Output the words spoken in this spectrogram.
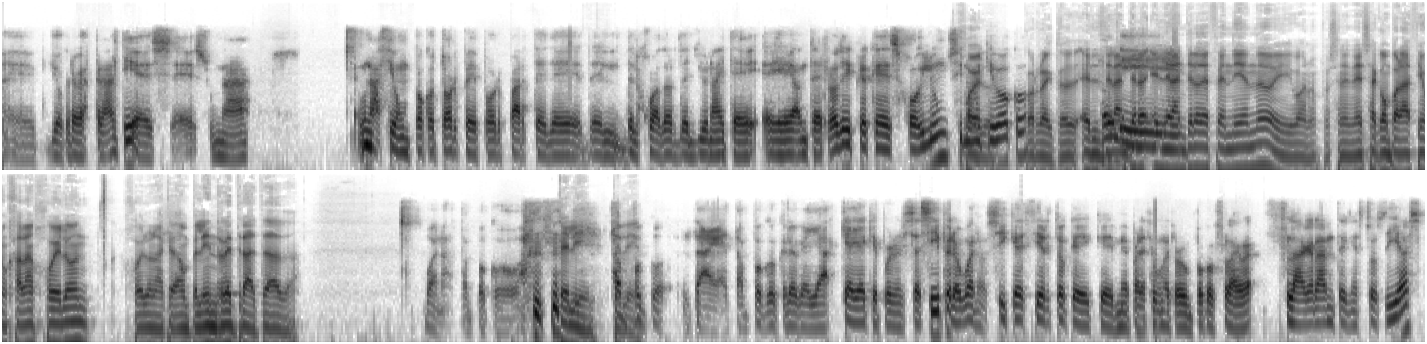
Eh, yo creo que es penalti, es, es una, una acción un poco torpe por parte del, jugador del United eh, ante Rodri, creo que es Hoylund, si no me equivoco. Correcto, el delantero, el delantero defendiendo y bueno, pues en esa comparación Haaland-Hoylund, Hoylund ha quedado un pelín retratada. Bueno, tampoco, pelín, tampoco, tampoco creo que haya, que haya que ponerse así, pero bueno, sí que es cierto que, que me parece un error un poco flagrante en estos días.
